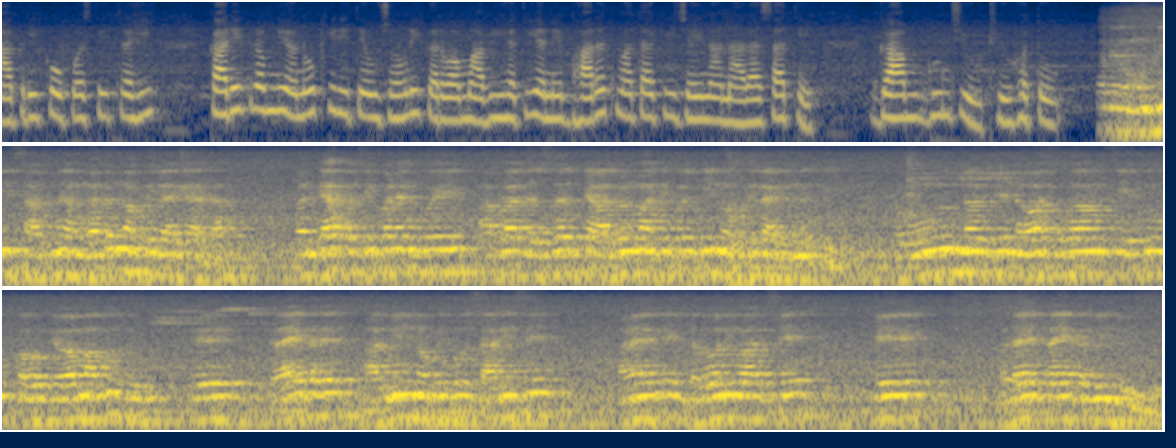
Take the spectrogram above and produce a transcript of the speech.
નાગરિકો ઉપસ્થિત રહી કાર્યક્રમની અનોખી રીતે ઉજવણી કરવામાં આવી હતી અને ભારત માતા કી જયના નારા સાથે ગામ ગુંજી ઉઠ્યું હતું. પણ ત્યાં પછી પણ કોઈ આપણા દશરથ કે આંદોલનમાંથી કોઈ બી નોકરી લાગી નથી. હું જે નવા છોકરાઓ એટલું કહું, કહેવા માગું છું કે ટ્રાય કરે, આર્મીની નોકરી બહુ સારી છે. અને એ ગર્વની વાત છે કે બધાએ ટ્રાય કરવી જોઈએ.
